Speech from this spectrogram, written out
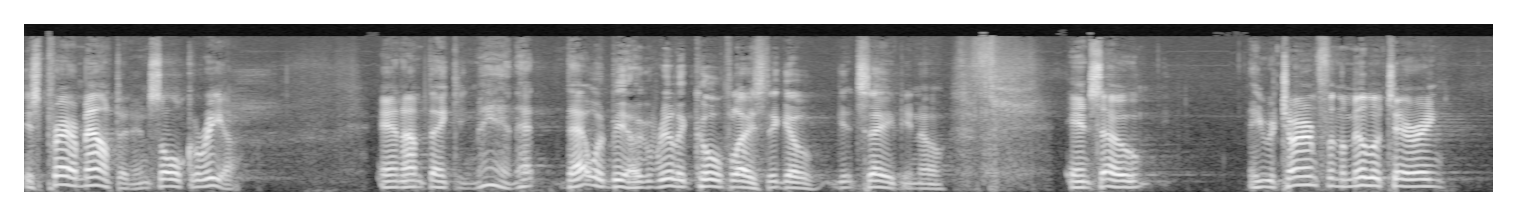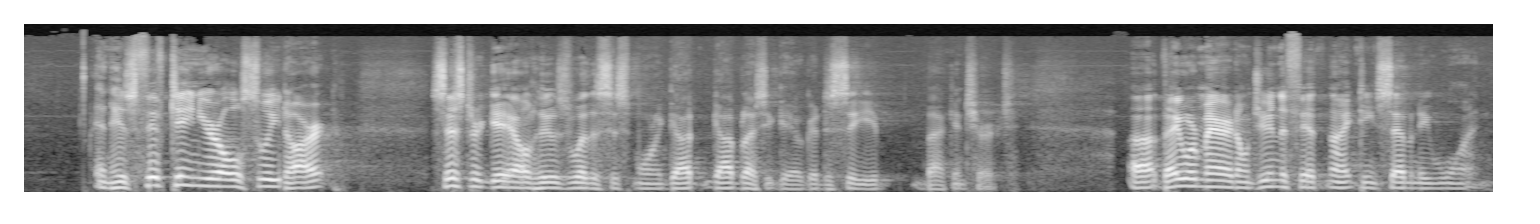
is Prayer Mountain in Seoul, Korea. And I'm thinking, man, that, that would be a really cool place to go get saved, you know. And so he returned from the military, and his 15 year old sweetheart, Sister Gail, who's with us this morning, God, God bless you, Gail. Good to see you back in church. Uh, they were married on June the 5th, 1971.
